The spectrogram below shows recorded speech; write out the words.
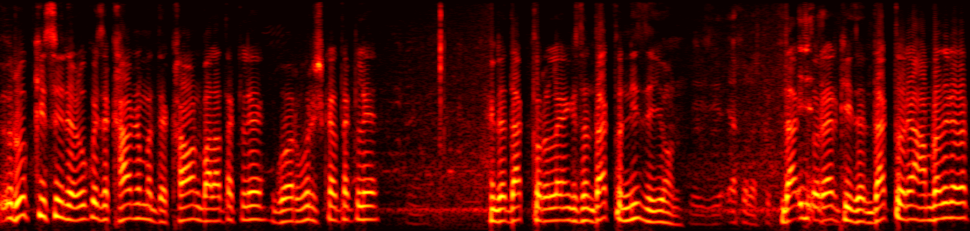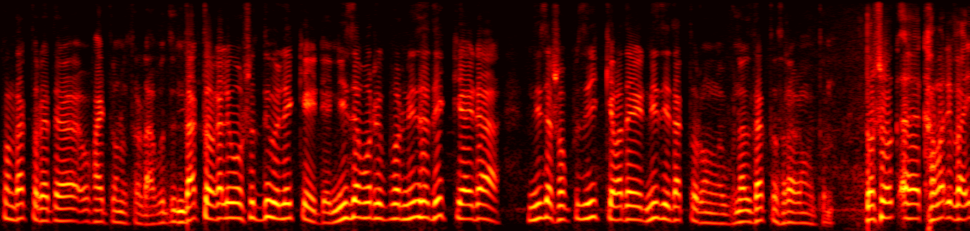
রোগ কিছুই না রোগ হয়েছে খাওয়ানোর মধ্যে খাওয়ান ভালো থাকলে ঘর পরিষ্কার থাকলে এটা ডাক্তার লাগে কিছু ডাক্তার নিজেই হন। ডাক্তার আর কি জানি ডাক্তারে আমরা যেটা ডাক্তার ডাক্তার এতে ফাইতো না বুঝছেন? ডাক্তার খালি ওষুধ দিবে লিখকে এটা? নিজে পর নিজে দেখকে এটা? নিজে সব কিছু শিখকে বাদে নিজে ডাক্তার হন লাগবে নাহলে ডাক্তার ছাড়া হতো না। দর্শক খামারি ভাই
